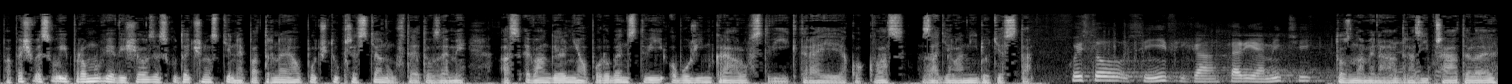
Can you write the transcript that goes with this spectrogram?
Papež ve své promluvě vyšel ze skutečnosti nepatrného počtu křesťanů v této zemi a z evangelního podobenství o božím království, které je jako kvas zadělaný do těsta. To znamená, drazí přátelé,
